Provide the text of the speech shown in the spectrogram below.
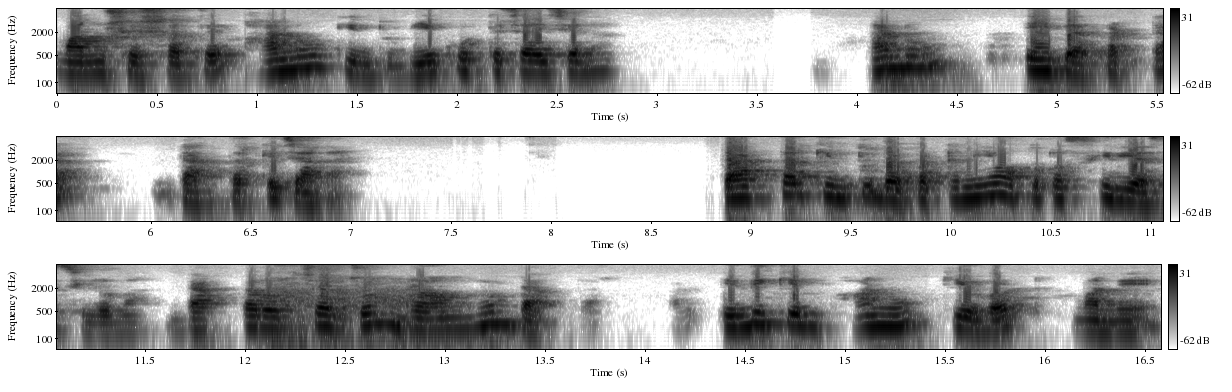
মানুষের সাথে ভানু কিন্তু বিয়ে করতে চাইছে না। ভানু এই ব্যাপারটা ডাক্তারকে জানায়। ডাক্তার কিন্তু ব্যাপারটা নিয়ে অতটা সিরিয়াস ছিল না। ডাক্তার হচ্ছে একজন ব্রাহ্মণ ডাক্তার। আর এদিকে ভানু কেবট মানে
